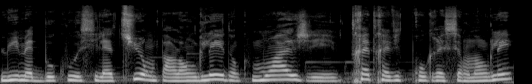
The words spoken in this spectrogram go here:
lui m'aide beaucoup aussi là-dessus. On parle anglais, donc moi j'ai très très vite progressé en anglais.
